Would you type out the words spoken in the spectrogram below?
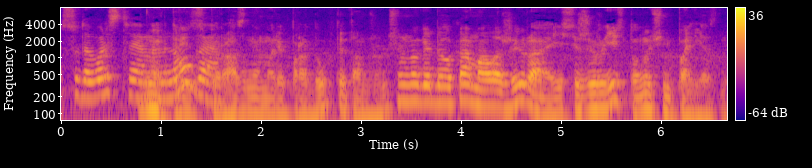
с удовольствием ну, и и, много. В принципе, разные морепродукты, там же очень много белка, мало жира, а если жир есть, то он очень полезный.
